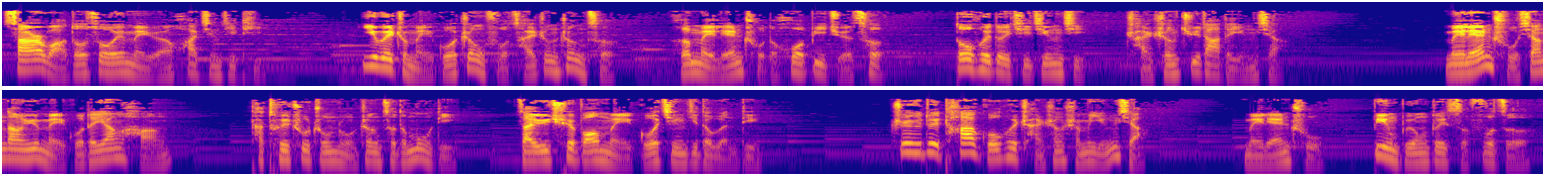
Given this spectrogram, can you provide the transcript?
萨尔瓦多作为美元化经济体。意味着美国政府财政政策和美联储的货币决策都会对其经济产生巨大的影响。美联储相当于美国的央行，它推出种种政策的目的在于确保美国经济的稳定。至于对他国会产生什么影响，美联储并不用对此负责。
